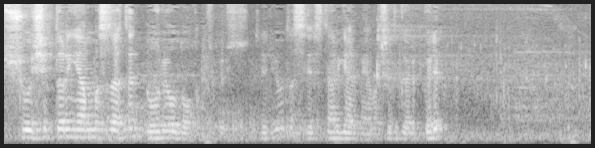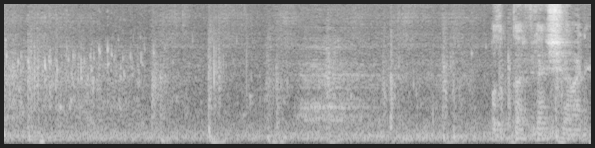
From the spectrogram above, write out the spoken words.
şu ışıkların yanması zaten doğru yolda olduğumuzu gösteriyor da sesler gelmeye başladı garip garip. Balıklar filan şahane.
